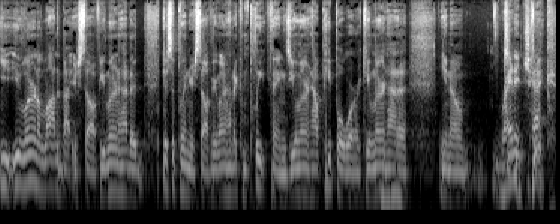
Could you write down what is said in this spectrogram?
you learn a lot about yourself. You learn how to discipline yourself. You learn how to complete things. You learn how people work. You learn how to, you know, Write a do- check.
